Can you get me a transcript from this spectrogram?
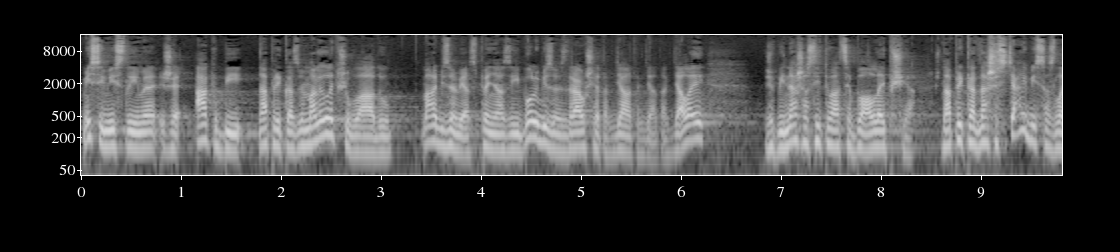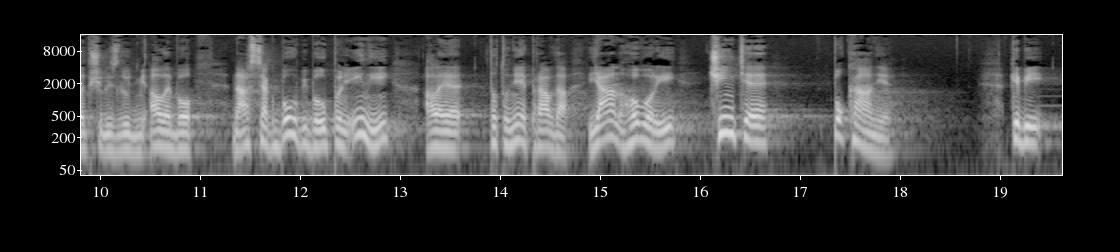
My si myslíme, že ak by napríklad sme mali lepšiu vládu, mali by sme viac peňazí, boli by sme zdravšie a tak ďalej, tak ďalej, tak ďalej, že by naša situácia bola lepšia. Že napríklad naše vzťahy by sa zlepšili s ľuďmi, alebo náš vzťah k Bohu by bol úplne iný, ale toto nie je pravda. Ján hovorí, činte pokánie. Keby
